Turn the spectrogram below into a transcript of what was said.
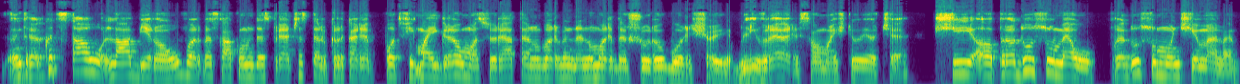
Între cât stau la birou, vorbesc acum despre aceste lucruri care pot fi mai greu măsurate, nu vorbim de număr de șuruburi și livrări sau mai știu eu ce, și uh, produsul meu, produsul muncii mele.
